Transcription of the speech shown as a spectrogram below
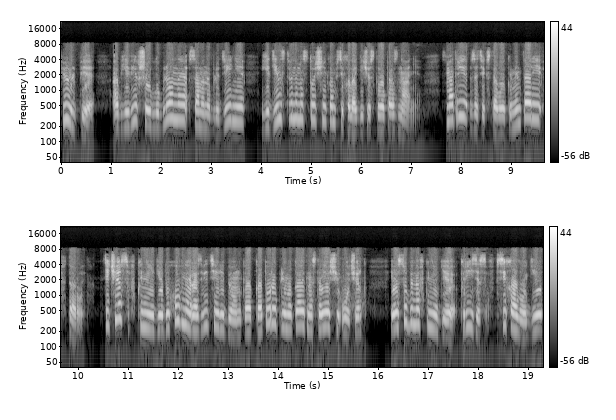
Кюльпе объявивший углубленное самонаблюдение единственным источником психологического познания. Смотри за текстовой комментарий второй. Сейчас в книге Духовное развитие ребенка, к которой примыкает настоящий очерк, и особенно в книге Кризис в психологии,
